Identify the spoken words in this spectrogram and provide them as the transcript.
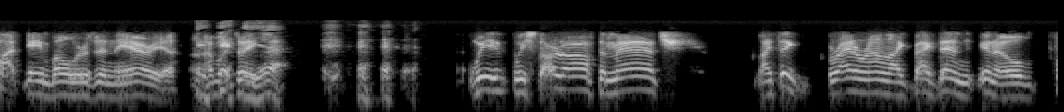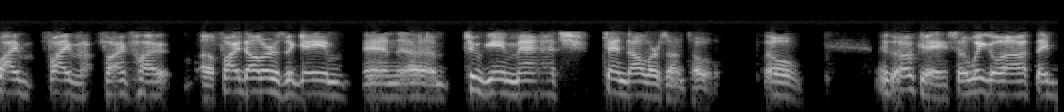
pot game bowlers in the area. I would say. yeah. we we start off the match, I think right around like back then, you know, five five five five uh, five dollars a game and uh, two game match, ten dollars on total. So okay, so we go out. They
